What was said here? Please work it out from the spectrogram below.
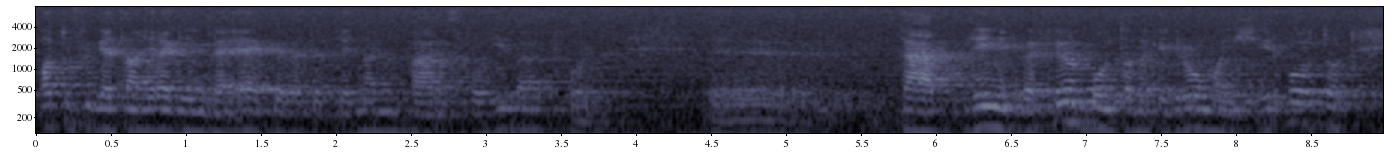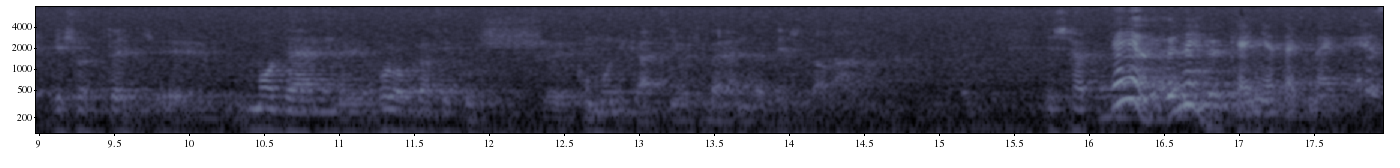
attól függetlenül, hogy regényben elkövetett egy nagyon fárasztó hibát, hogy e, tehát lényegben fölbontanak egy római sírboltot, és ott egy modern holografikus kommunikációs berendezést találnak. És hát, De ne, hökkenjetek meg, ez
